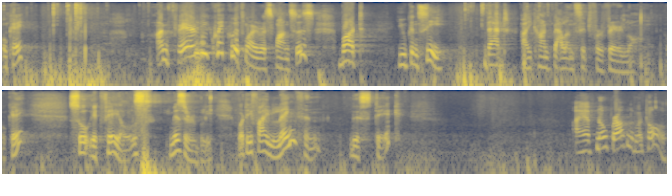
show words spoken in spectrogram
okay, I'm fairly quick with my responses, but you can see that I can't balance it for very long, okay? So it fails miserably. But if I lengthen this stick, I have no problem at all,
